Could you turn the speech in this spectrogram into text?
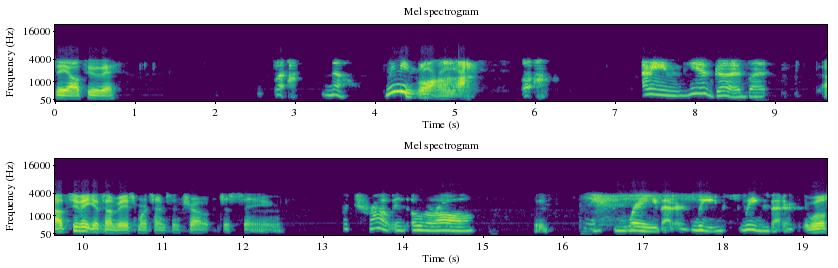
see Altuve. Ugh, No. What do you mean? Ugh. I mean, he is good, but Altuve gets on base more times than Trout. Just saying. but Trout is overall way better. Leagues, leagues better. We'll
